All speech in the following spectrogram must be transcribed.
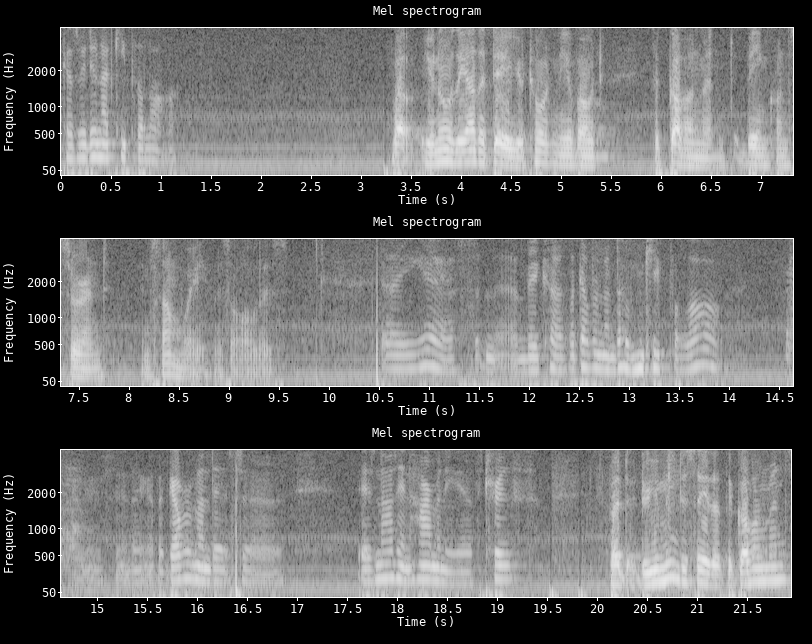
because we do not keep the law. Well, you know, the other day you told me about the government being concerned in some way with all this. Uh, yes, uh, because the government doesn't keep the law. You see, the, the government is uh, is not in harmony with truth. But do you mean to say that the governments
